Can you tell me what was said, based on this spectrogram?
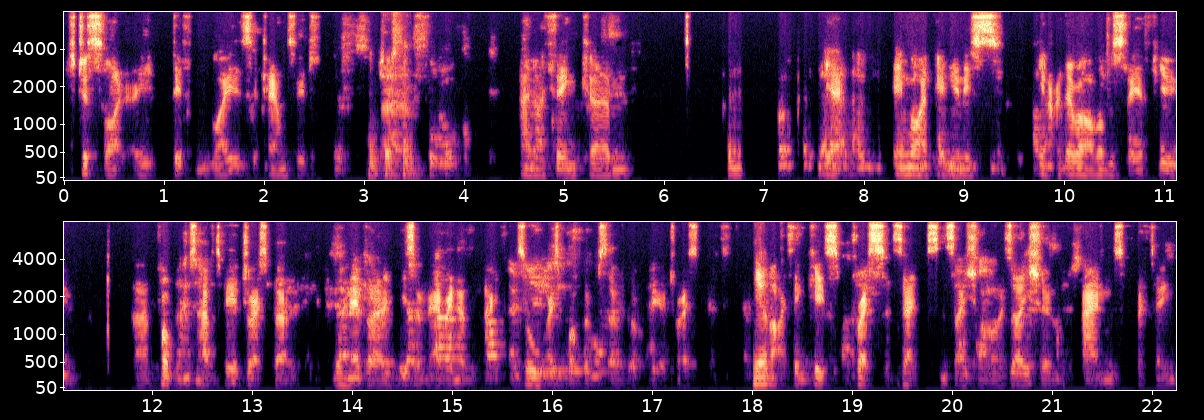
it's just slightly different ways accounted Interesting. Uh, for. And I think, um, yeah, in my opinion, is you know there are obviously a few uh, problems that have to be addressed, but whenever isn't there a there's always problems that have got to be addressed. Yeah, I think it's press sensationalisation, and I think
